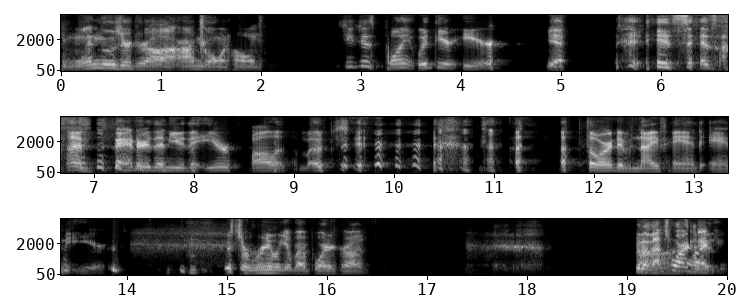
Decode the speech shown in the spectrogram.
Win, lose, or draw, I'm going home. you just point with your ear. Yeah. It says I'm better than you. The ear follow the motion. Authoritative knife hand and ear. Just to really get my point across. But no, that's Oh, why, that's like, good.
